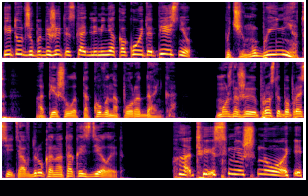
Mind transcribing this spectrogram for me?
и тут же побежит искать для меня какую-то песню?» «Почему бы и нет?» — опешил от такого напора Данька. «Можно же просто попросить, а вдруг она так и сделает?» «А ты смешной!»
